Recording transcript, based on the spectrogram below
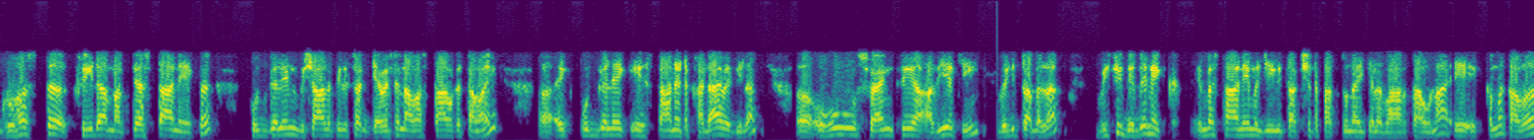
ගෘහස්ත ක්‍රීඩා මධ්‍යස්ථානයක පුද්ගලයන් විශාල පිරිසක් ගැවසෙන අවස්ථාවක තමයි එක් පුද්ගලයෙක් ඒ ස්ථානයට කඩා වැදිලා ඔහු ස්වයංක්‍රීය අවියකින් වෙඩි තබලා විසි දෙදෙනෙක් එම ස්ථානයේම ජීවිතක්ෂයට පත් වුණයි කියලා වාර්තා වුණා. ඒ එක්කම තව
